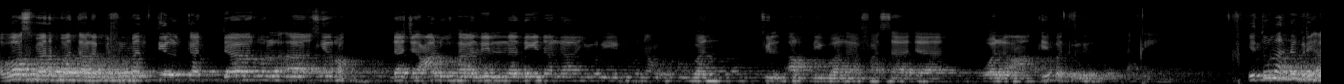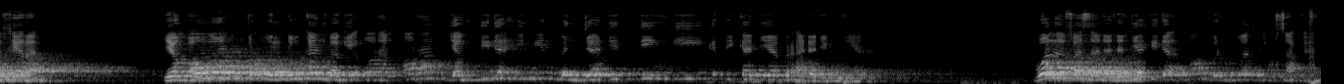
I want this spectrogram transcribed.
Allah Subhanahu wa taala berfirman tilka darul akhirah naj'aluha lil ladzina la yuriduna 'uluwan fil ardi wala fasada wal 'aqibatu lil muttaqin. Itulah negeri akhirat yang Allah peruntukkan bagi orang-orang yang tidak ingin menjadi tinggi ketika dia berada di dunia. Wala fasada dan dia tidak mau berbuat kerusakan.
